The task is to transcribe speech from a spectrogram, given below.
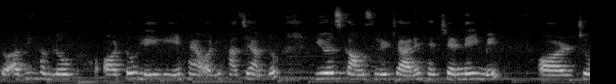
तो अभी हम लोग ऑटो ले लिए हैं और यहाँ से हम लोग यूएस काउंसलेट जा रहे हैं चेन्नई में। और जो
